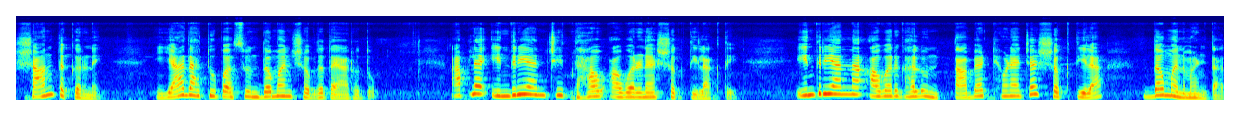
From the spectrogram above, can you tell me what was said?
शांत करणे. या धातूपासून दमन शब्द तयार होतो. आपल्या इंद्रियांची धाव आवरण्यास शक्ती लागते. इंद्रियांना आवर घालून ताब्यात ठेवण्याच्या शक्तीला दमन म्हणतात.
